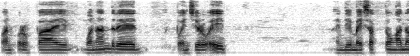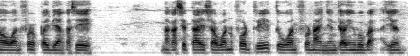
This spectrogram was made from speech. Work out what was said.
145, 100, 0.08. Hindi may saktong ano, 145 yan kasi nakaset tayo sa 143 to 149 yung gawing baba. Ayun.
